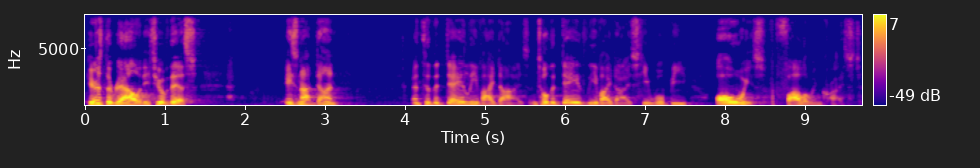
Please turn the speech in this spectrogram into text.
here's the reality, too, of this He's not done. Until the day Levi dies, until the day Levi dies, he will be always following Christ.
